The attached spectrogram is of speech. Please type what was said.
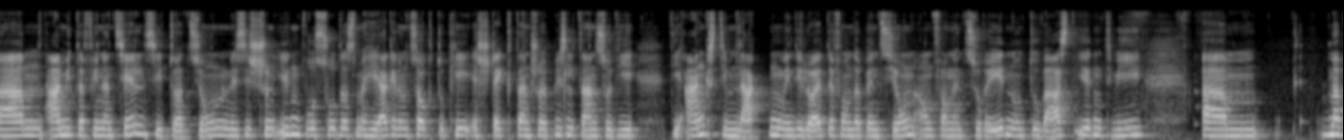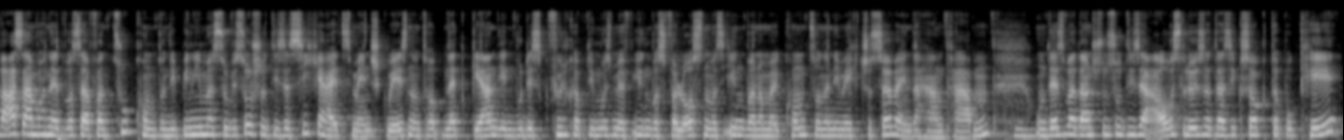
ähm, auch mit der finanziellen Situation. Und es ist schon irgendwo so, dass man hergeht und sagt, okay, es steckt dann schon ein bisschen dann so die, die Angst im Nacken, wenn die Leute von der Pension anfangen zu reden und du warst irgendwie, ähm, man weiß einfach nicht, was auf einen zukommt. Und ich bin immer sowieso schon dieser Sicherheitsmensch gewesen und habe nicht gern irgendwo das Gefühl gehabt, ich muss mich auf irgendwas verlassen, was irgendwann einmal kommt, sondern ich möchte schon selber in der Hand haben. Mhm. Und das war dann schon so dieser Auslöser, dass ich gesagt habe, okay,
